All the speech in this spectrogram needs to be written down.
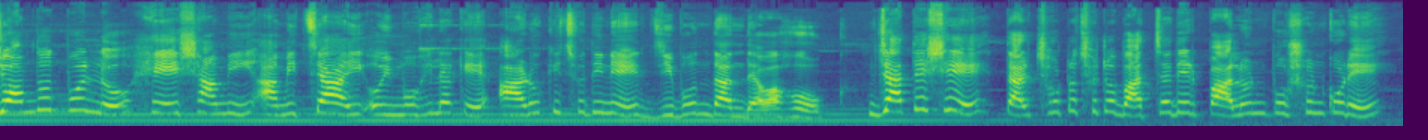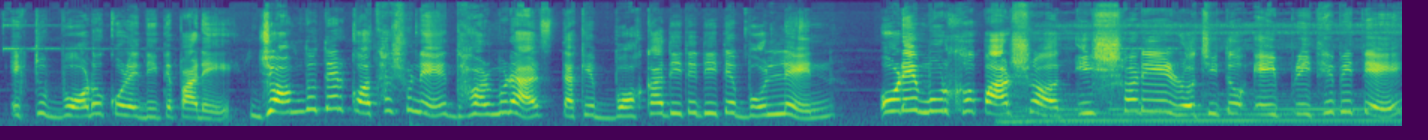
যমদূত বলল, হে স্বামী, আমি চাই ওই মহিলাকে আরও কিছু দিনের জীবন দান দেওয়া হোক, যাতে সে তার ছোট ছোট বাচ্চাদের পালন পোষণ করে একটু বড় করে দিতে পারে। যমদূতের কথা শুনে ধর্মরাজ তাকে বকা দিতে দিতে বললেন ওরে মূর্খ পার্ষদ ঈশ্বরের রচিত এই পৃথিবীতে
